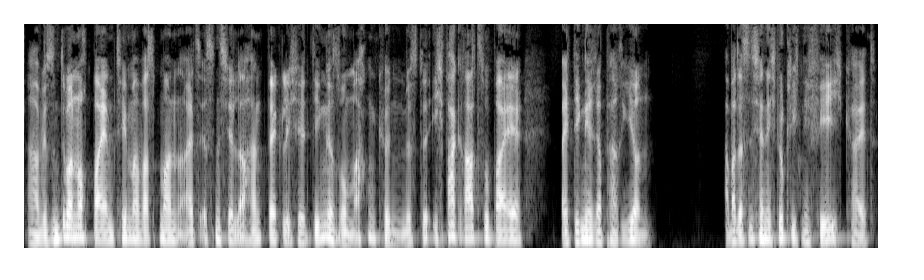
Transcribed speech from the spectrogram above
ah, wir sind immer noch beim Thema, was man als essentielle handwerkliche Dinge so machen können müsste. Ich war gerade so bei, bei Dinge reparieren. Aber das ist ja nicht wirklich eine Fähigkeit.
